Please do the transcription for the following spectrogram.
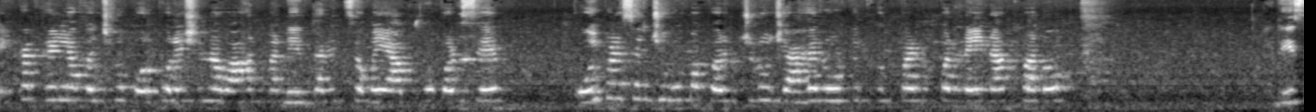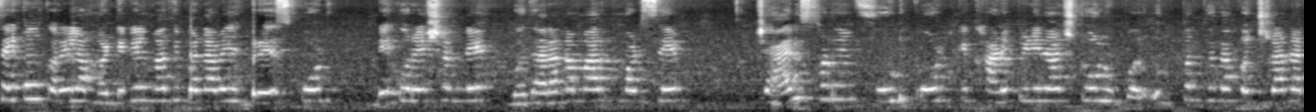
એકઠા થયેલા કચરો કોર્પોરેશનના વાહનમાં નિર્ધારિત સમયે આપવો પડશે. કોઈ પણ સંજોગોમાં કચરો જાહેર રોડ કે ફૂટપાથ ઉપર નહીં નાખવાનો. રિસાયકલ કરેલા મટીરિયલમાંથી બનાવેલ ડ્રેસ કોડ, ડેકોરેશનને વધારાના માર્ક મળશે. જાહેર સ્થળોએ ફૂડ કોર્ટ કે ખાણીપીણીના સ્ટોલ ઉપર ઉત્પન્ન થતા કચરાના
